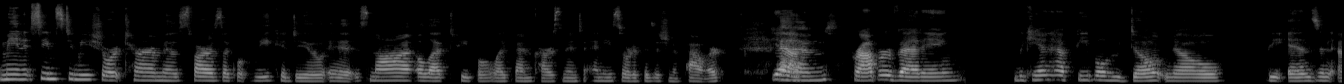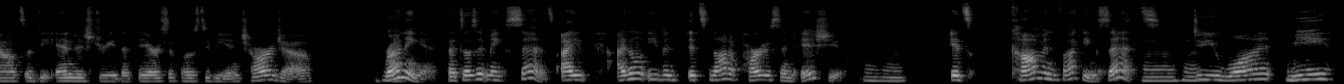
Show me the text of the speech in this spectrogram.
I mean, it seems to me short term, as far as like what we could do, is not elect people like Ben Carson into any sort of position of power. Yeah. And proper vetting. We can't have people who don't know the ins and outs of the industry that they're supposed to be in charge of running it. That doesn't make sense. I I don't even it's not a partisan issue. Mhm. It's common fucking sense. Mhm. Do you want me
